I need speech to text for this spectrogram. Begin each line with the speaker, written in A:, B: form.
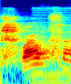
A: Schwarzer.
